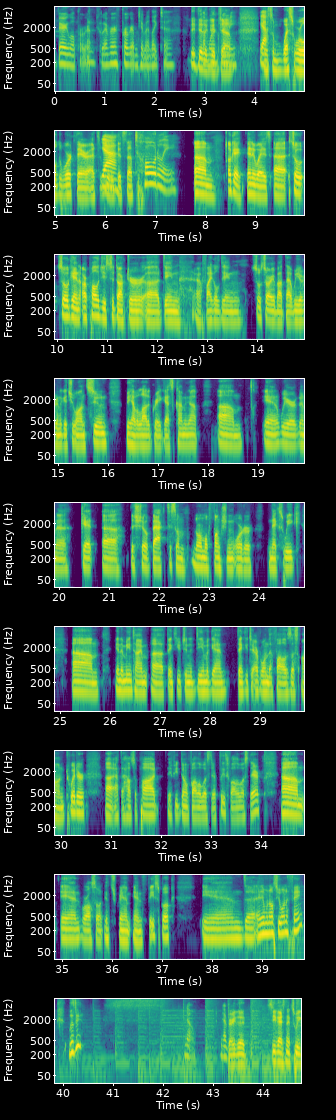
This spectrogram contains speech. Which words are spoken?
Very well programmed. Whoever programmed him, I'd like to they did a good job. Yeah. There's some Westworld work there. That's Yeah. really good stuff. totally. Um, okay. Anyways, uh, so so again, our apologies to Doctor uh, Ding, uh, Feigl Ding. So sorry about that. We are going to get you on soon. We have a lot of great guests coming up, um, and we are going to get uh, the show back to some normal functioning order next week. Um, in the meantime, uh, thank you to Nadim again. Thank you to everyone that follows us on Twitter uh, at the House of Pod. If you don't follow us there, please follow us there. Um, and we're also on Instagram and Facebook. And uh, anyone else you want to thank, Lizzie? No. Never. Very good. See you guys next week.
